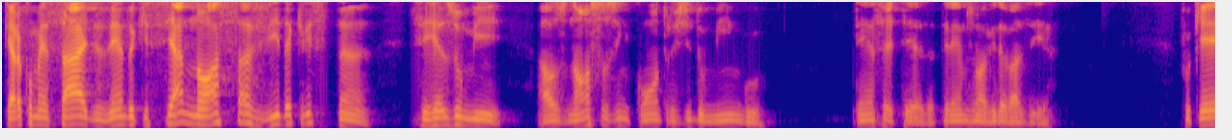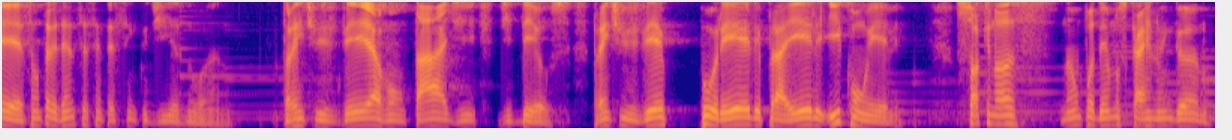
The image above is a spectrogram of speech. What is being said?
quero começar dizendo que se a nossa vida cristã se resumir aos nossos encontros de domingo, tenha certeza, teremos uma vida vazia. Porque são 365 dias no ano. Para a gente viver a vontade de Deus. Para a gente viver por Ele, para Ele e com Ele. Só que nós não podemos cair no engano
